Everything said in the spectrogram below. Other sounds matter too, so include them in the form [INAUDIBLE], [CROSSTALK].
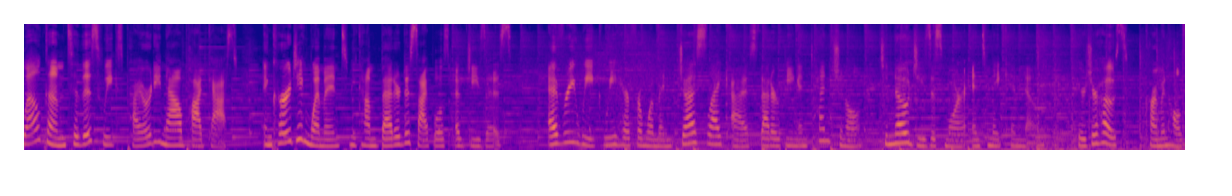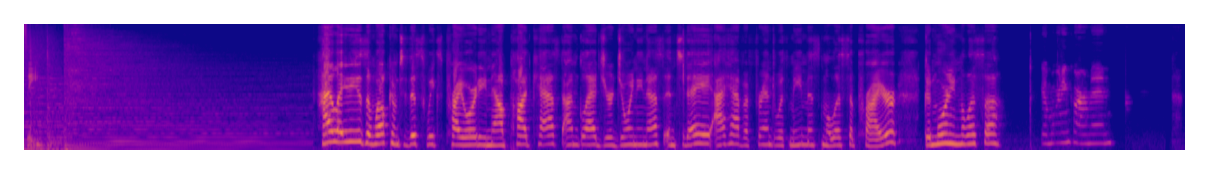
Welcome to this week's Priority Now podcast, encouraging women to become better disciples of Jesus. Every week, we hear from women just like us that are being intentional to know Jesus more and to make him known. Here's your host, Carmen Halsey. Hi, ladies, and welcome to this week's Priority Now podcast. I'm glad you're joining us. And today I have a friend with me, Miss Melissa Pryer. Good morning, Melissa. Good morning, Carmen.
